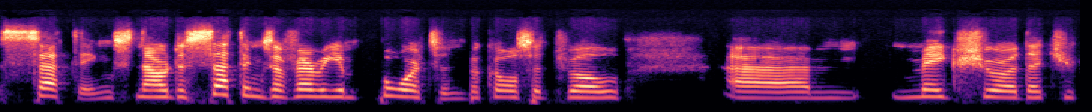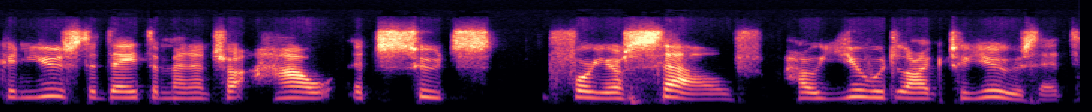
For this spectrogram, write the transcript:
settings. Now the settings are very important because it will um, make sure that you can use the data manager how it suits for yourself, how you would like to use it.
